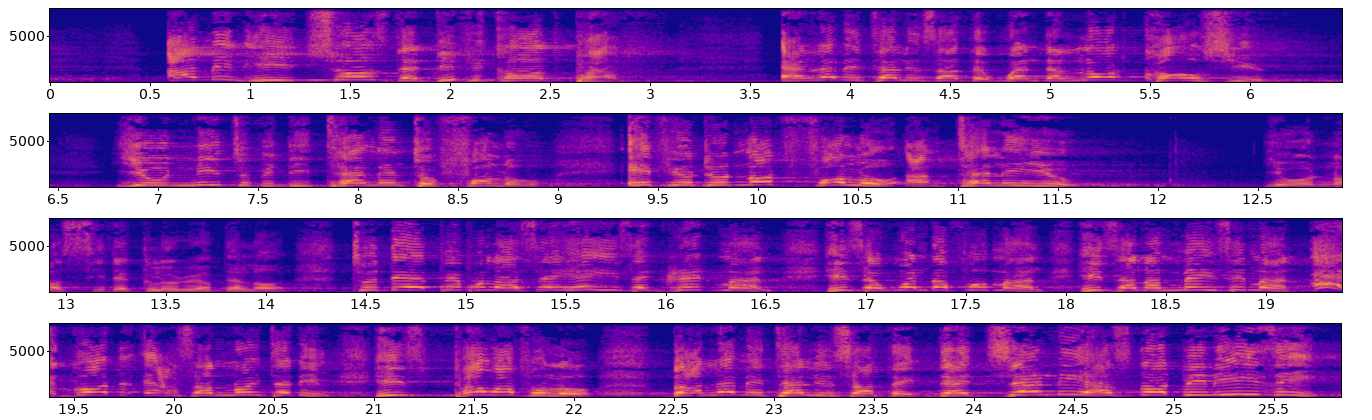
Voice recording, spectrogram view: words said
I mean, he chose the difficult path. And let me tell you something when the Lord calls you, you need to be determined to follow. If you do not follow, I'm telling you, you will not see the glory of the Lord. Today, people are saying, Hey, he's a great man. He's a wonderful man. He's an amazing man. Hey, God has anointed him. He's powerful. Oh. But let me tell you something the journey has not been easy.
